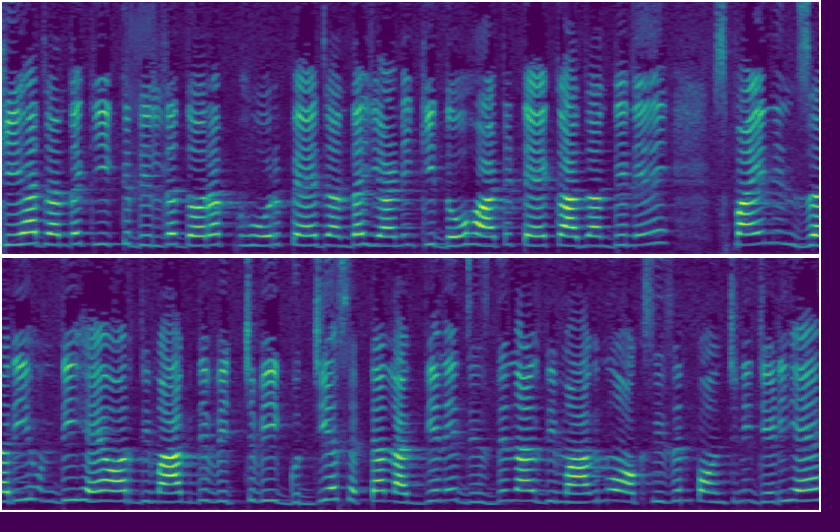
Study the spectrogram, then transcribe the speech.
ਕਿਹਾ ਜਾਂਦਾ ਕਿ ਇੱਕ ਦਿਲ ਦਾ ਦੌਰਾ ਹੋਰ ਪੈ ਜਾਂਦਾ, ਯਾਨੀ ਕਿ ਦੋ ਹਾਰਟ ਅਟੈਕ ਆ ਜਾਂਦੇ ਨੇ ਸਪਾਈਨ ਇੰਜਰੀ ਹੁੰਦੀ ਹੈ ਔਰ ਦਿਮਾਗ ਦੇ ਵਿੱਚ ਵੀ ਗੁੱਝੀਆਂ ਸੱਟਾਂ ਲੱਗਦੀਆਂ ਨੇ, ਜਿਸ ਦੇ ਨਾਲ ਦਿਮਾਗ ਨੂੰ ਆਕਸੀਜਨ ਪਹੁੰਚਣੀ ਜਿਹੜੀ ਹੈ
